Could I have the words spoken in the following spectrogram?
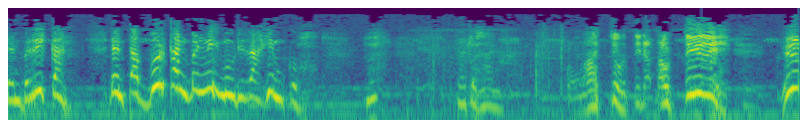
Dan berikan dan taburkan benihmu di rahimku. Bagaimana? Pelacur tidak tahu diri. Ya!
